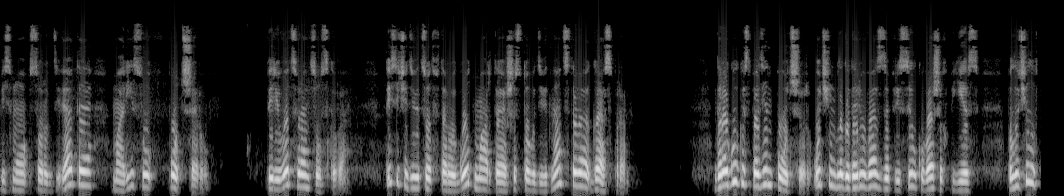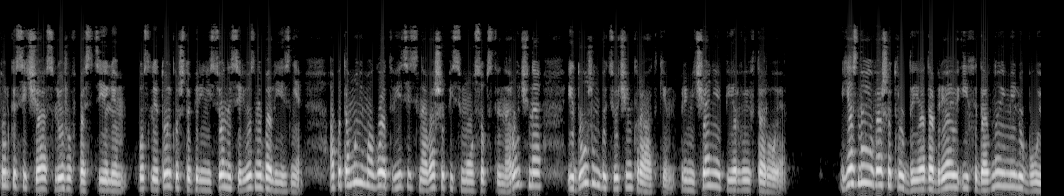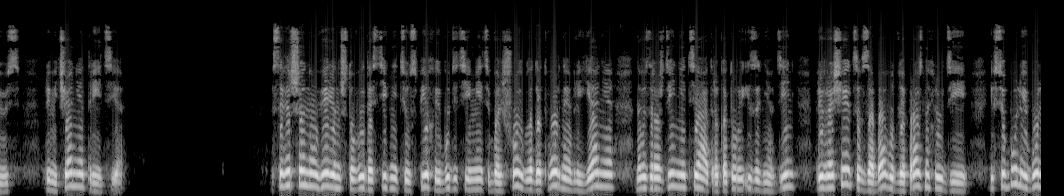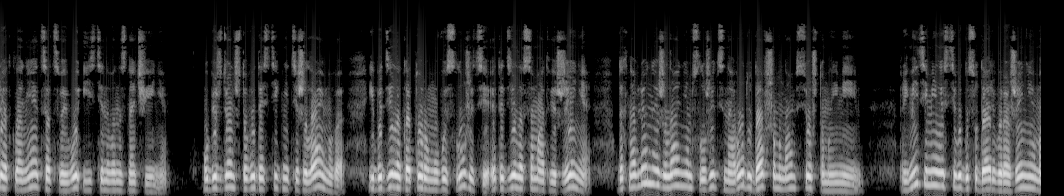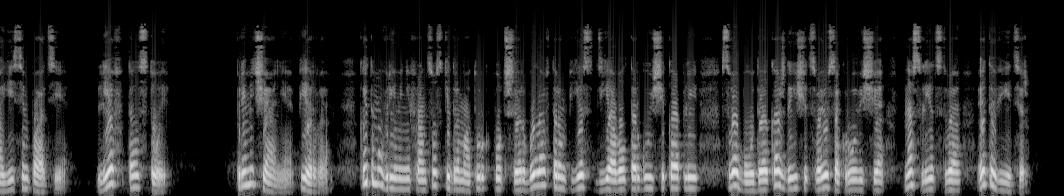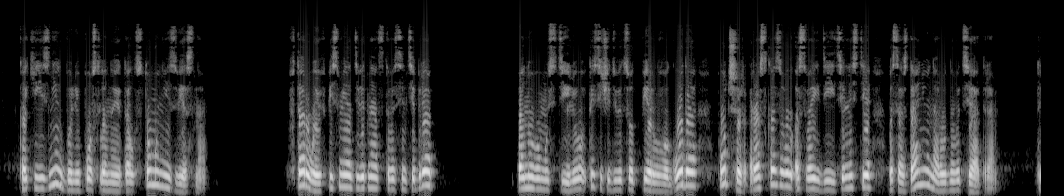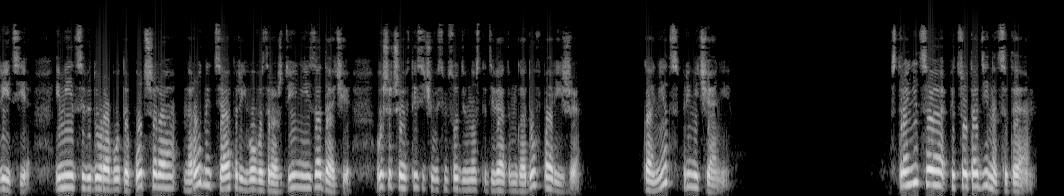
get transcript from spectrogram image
Письмо 49 Марису Потшеру. Перевод с французского. 1902 год, марта 6-19, Гаспро. Дорогой господин Потшер, очень благодарю вас за присылку ваших пьес. Получил их только сейчас, лежа в постели, после только что перенесенной серьезной болезни, а потому не могу ответить на ваше письмо собственноручно и должен быть очень кратким. Примечание первое и второе. Я знаю ваши труды, одобряю их и давно ими любуюсь. Примечание третье. Совершенно уверен, что вы достигнете успеха и будете иметь большое благотворное влияние на возрождение театра, который изо дня в день превращается в забаву для праздных людей и все более и более отклоняется от своего истинного назначения. Убежден, что вы достигнете желаемого, ибо дело, которому вы служите, это дело самоотвержения, вдохновленное желанием служить народу, давшему нам все, что мы имеем. Примите, милостивый государь, выражение моей симпатии. Лев Толстой. Примечание. Первое. К этому времени французский драматург Потшер был автором пьес «Дьявол, торгующий каплей», «Свобода», «Каждый ищет свое сокровище», «Наследство», «Это ветер». Какие из них были посланы Толстому, неизвестно. Второе. В письме от 19 сентября по новому стилю 1901 года Потшер рассказывал о своей деятельности по созданию Народного театра. Третье. Имеется в виду работа Потшера «Народный театр. Его возрождение и задачи», вышедшая в 1899 году в Париже. Конец примечаний. Страница 511.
